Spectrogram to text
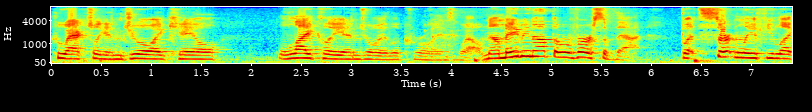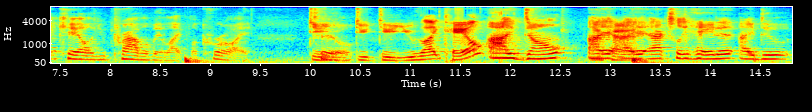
who actually enjoy kale likely enjoy LaCroix as well. Now, maybe not the reverse of that, but certainly if you like kale, you probably like LaCroix. Do you, do, do you like kale? I don't. I, I actually hate it. I do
